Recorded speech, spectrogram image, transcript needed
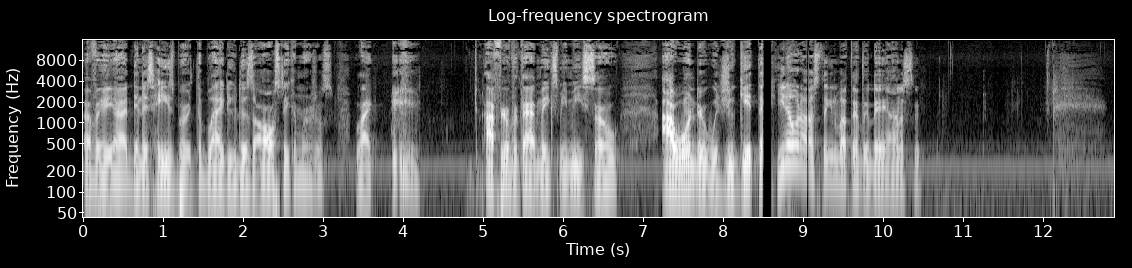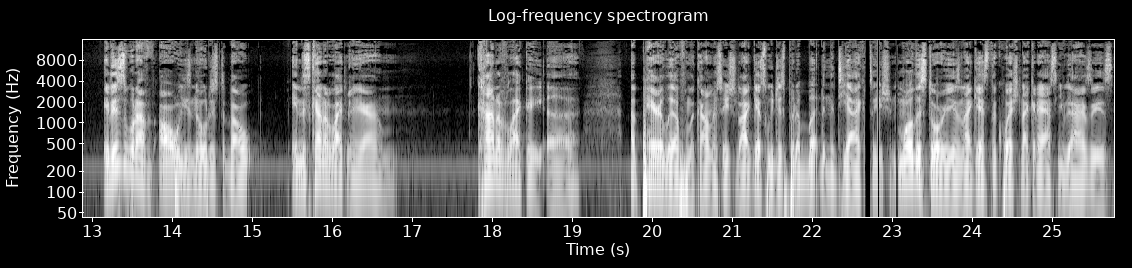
of a uh, Dennis Haysbert, the black dude who does the Allstate commercials. Like I feel that that makes me me. So I wonder, would you get that? You know what I was thinking about the other day, honestly? And this is what I've always noticed about, and it's kind of like a, um, kind of like a, uh, a parallel from the conversation. I guess we just put a button in the TI conversation. More of the story is, and I guess the question I could ask you guys is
